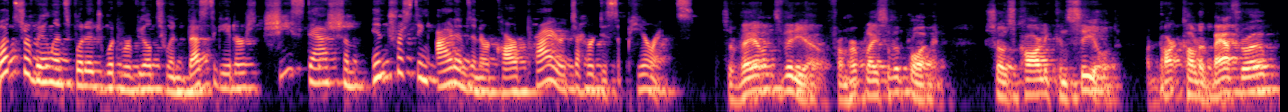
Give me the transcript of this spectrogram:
But surveillance footage would reveal to investigators she stashed some interesting items in her car prior to her disappearance. Surveillance video from her place of employment shows Carlee concealed a dark colored bathrobe,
